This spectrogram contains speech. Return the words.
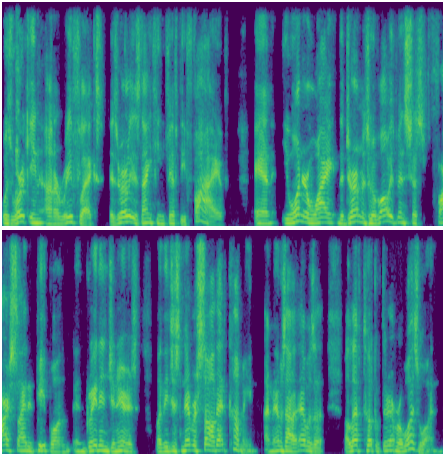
was working on a reflex as early as 1955. And you wonder why the Germans, who have always been such far-sighted people and, and great engineers, but they just never saw that coming. I mean, that was a, that was a, a left hook if there ever was one.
